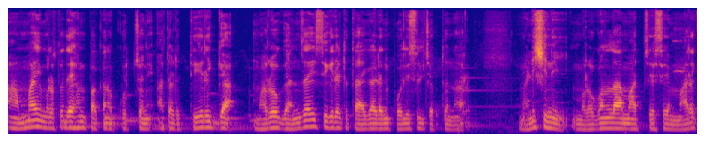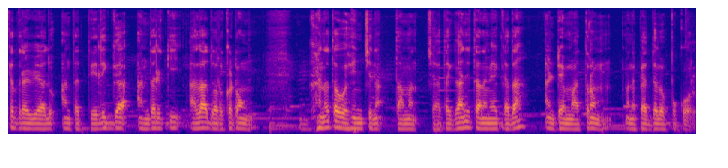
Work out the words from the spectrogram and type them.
ఆ అమ్మాయి మృతదేహం పక్కన కూర్చొని అతడు తీరిగ్గా మరో గంజాయి సిగరెట్ తాగాడని పోలీసులు చెప్తున్నారు. మనిషిని మృగంలా మార్చేసే మారక ద్రవ్యాలు అంత తేలిగ్గా అందరికీ అలా దొరకటం ఘనత వహించిన తమ చేతగానితనమే కదా అంటే మాత్రం మన పెద్దలు ఒప్పుకోరు.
